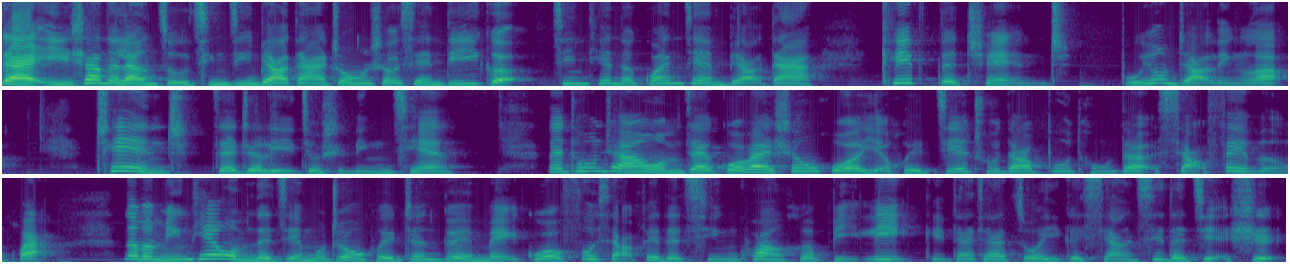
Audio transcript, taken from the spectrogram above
在以上的两组情景表达中，首先第一个，今天的关键表达 keep the change，不用找零了。change 在这里就是零钱。那通常我们在国外生活也会接触到不同的小费文化。那么明天我们的节目中会针对美国付小费的情况和比例给大家做一个详细的解释。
